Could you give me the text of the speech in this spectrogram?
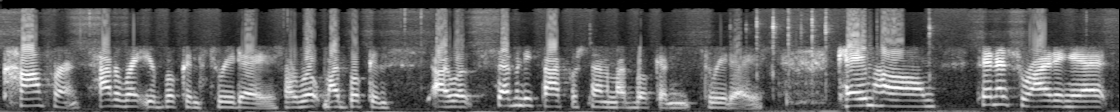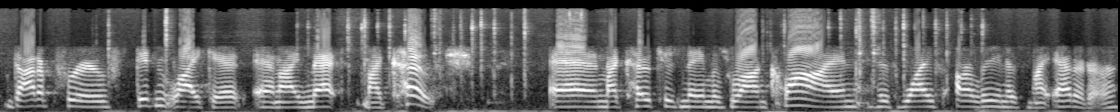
conference, How to Write Your Book in Three Days. I wrote my book in, I wrote 75% of my book in three days. Came home, finished writing it, got approved, didn't like it, and I met my coach. And my coach's name is Ron Klein. His wife, Arlene, is my editor.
